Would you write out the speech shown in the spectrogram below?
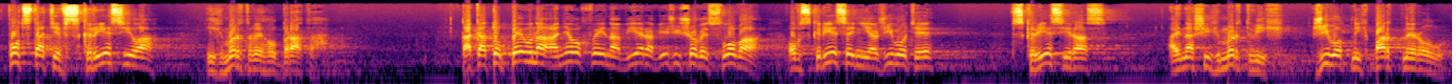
v podstate vzkriesila ich mŕtvého brata. Takáto pevná a neochvejná viera v Ježišove slova o vzkriesení a živote vzkriesi raz aj našich mŕtvych, životných partnerov,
